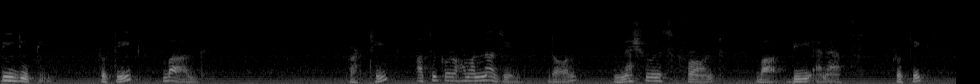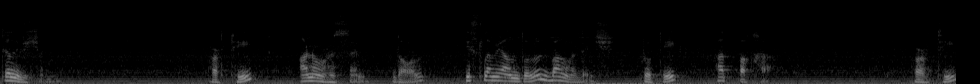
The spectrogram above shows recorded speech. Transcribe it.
পিডিপি প্রতীক, বাঘ। প্রার্থী, আতিকুর রহমান নাজিম, দল ন্যাশনালিস্ট ফ্রন্ট বা বিএনএফ প্রতীক, টেলিভিশন। প্রার্থী আনোয়ার হোসেন দল, ইসলামী আন্দোলন বাংলাদেশ, প্রতীক, হাত পাখা। প্রার্থী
